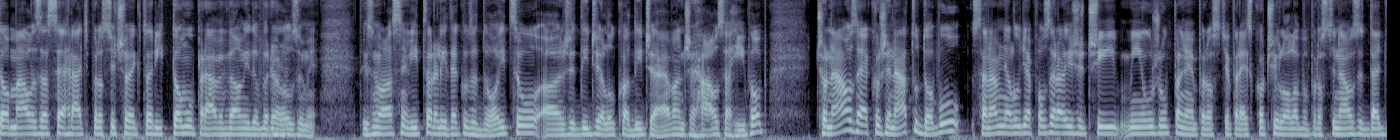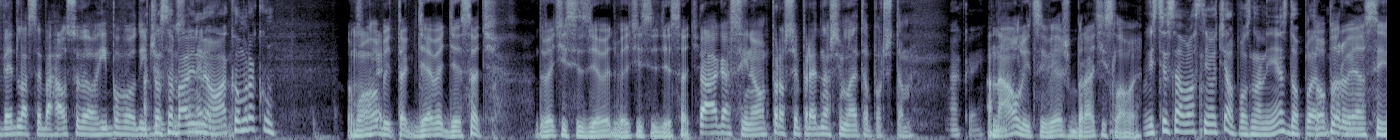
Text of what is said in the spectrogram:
to mal zase hrať proste človek, ktorý tomu práve veľmi dobre mm. rozumie. Tak sme vlastne vytvorili takúto dvojicu, uh, že DJ Luko a DJ Avan, že house a hip-hop, čo naozaj akože na tú dobu sa na mňa ľudia pozerali, že či mi už úplne proste preskočilo, lebo proste naozaj dať vedľa seba houseového hipového DJ. A to sa bavíme o akom roku? To mohlo byť tak 9-10. 2009-2010? Tak asi, no, proste pred našim letopočtom. Okay. A na ulici, vieš, v Bratislave. Vy ste sa vlastne odtiaľ poznali, nie? Z Dopleru? Dopleru, ja si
